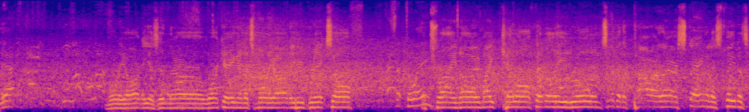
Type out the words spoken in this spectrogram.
Yeah. Moriarty is in there working, and it's Moriarty who breaks off. A try now might kill off Italy. Rowlands, look at the power there, staying on his feet as,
